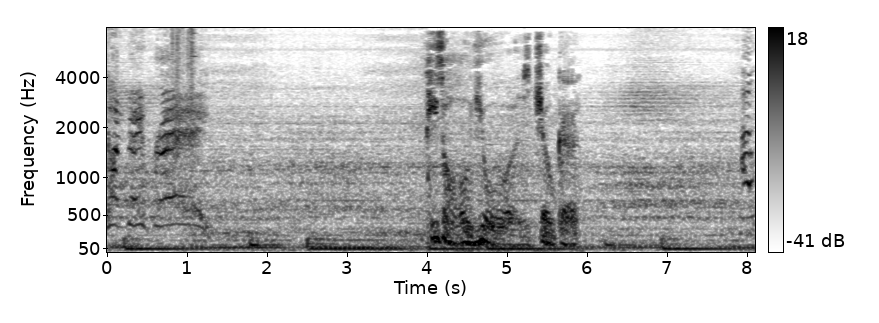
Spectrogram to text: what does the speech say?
Cut me free! He's all yours, Joker. Oh,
